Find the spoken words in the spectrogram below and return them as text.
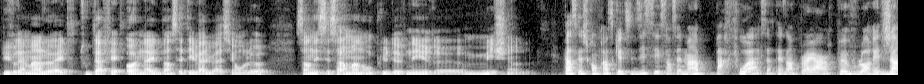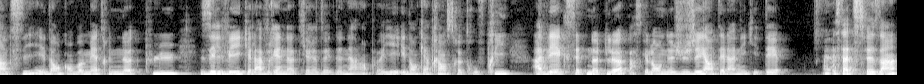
puis vraiment là, être tout à fait honnête dans cette évaluation-là sans nécessairement non plus devenir euh, méchant. Parce que je comprends ce que tu dis, c'est essentiellement parfois certains employeurs peuvent vouloir être gentils et donc on va mettre une note plus élevée que la vraie note qui aurait dû être donnée à l'employé et donc après on se retrouve pris avec cette note-là parce que là on a jugé en telle année qui était euh, satisfaisant.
